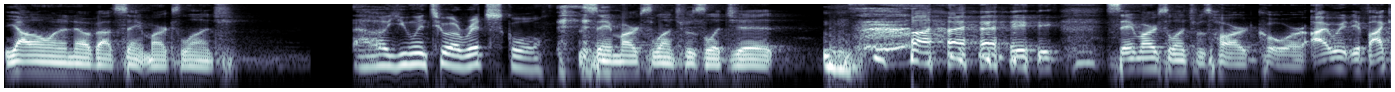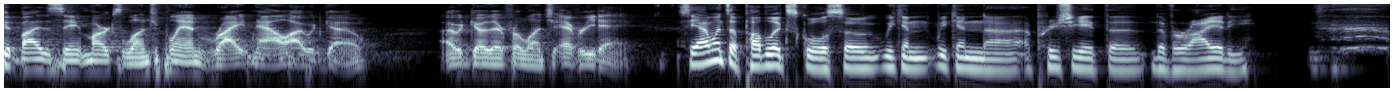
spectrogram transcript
y'all don't want to know about St. Mark's lunch. Oh, you went to a rich school. St. Mark's lunch was legit. St. Mark's lunch was hardcore. I would if I could buy the St. Mark's lunch plan right now, I would go. I would go there for lunch every day. See, I went to public school, so we can we can uh, appreciate the the variety.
